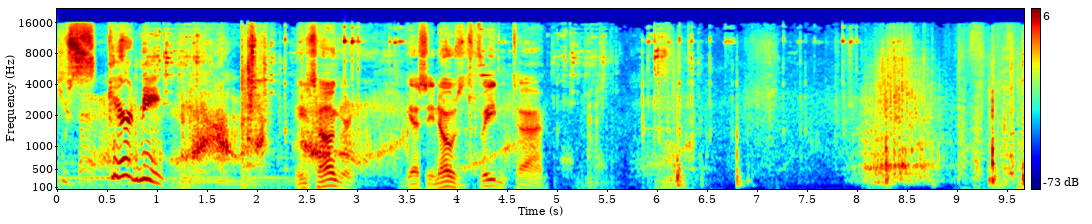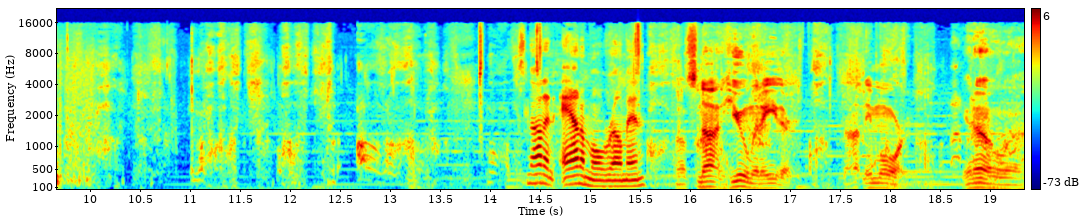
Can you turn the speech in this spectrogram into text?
You scared me. He's hungry. Guess he knows it's feeding time. It's not an animal, Roman. Well, it's not human either. Not anymore. You know, uh,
